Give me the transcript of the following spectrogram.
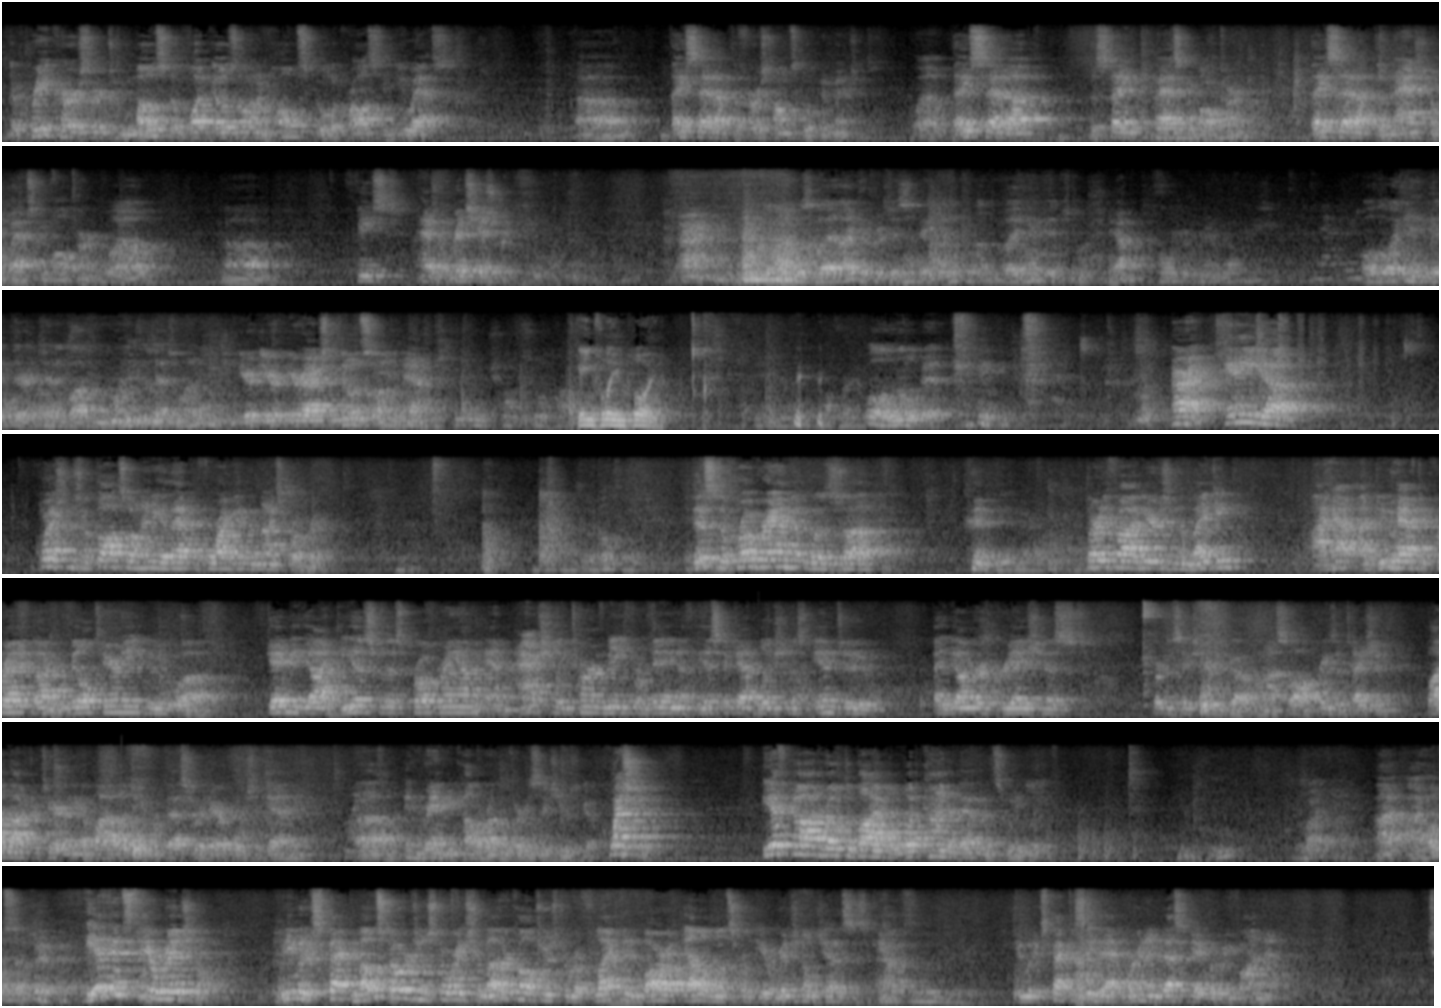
the precursor to most of what goes on in homeschool across the U.S. Um, They set up the first homeschool conventions. Wow. They set up the state basketball tournament. They set up the national basketball tournament. Wow. Um, Feast has a rich history. All right, I was glad I could participate in it, I'm glad you did. yeah. Although I can't get there at ten o'clock in the morning because that's Monday. You're, you're, you're actually doing something, yeah. Gainfully employed. Well, a little bit. All right, any uh, questions or thoughts on any of that before I get into tonight's program? This is a program that was uh, 35 years in the making. I have, I do have to credit Dr. Bill Tierney, who uh, gave me the ideas for this program and actually turned me from being a theistic evolutionist into a younger creationist 36 years ago when I saw a presentation by Dr. Tierney, a biology professor at Air Force Academy uh, in Grandview, Colorado, 36 years ago. Question. If God wrote the Bible, what kind of evidence would he leave? I, I hope so. If it's the original, we would expect most origin stories from other cultures to reflect and borrow elements from the original Genesis account. We would expect to see that, and we're going to investigate whether we find that.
